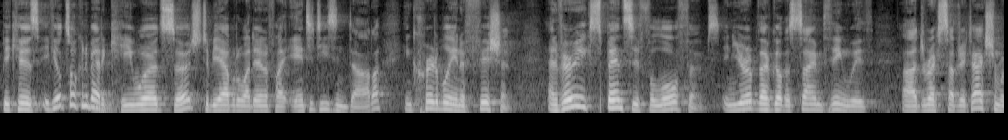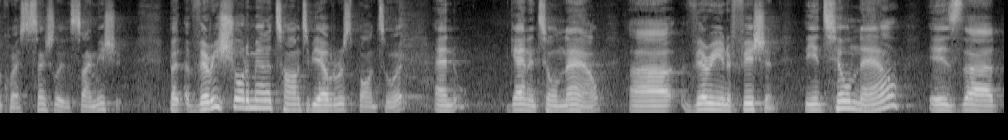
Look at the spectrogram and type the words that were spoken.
Because if you're talking about a keyword search to be able to identify entities in data, incredibly inefficient and very expensive for law firms. In Europe, they've got the same thing with uh, direct subject action requests, essentially the same issue. But a very short amount of time to be able to respond to it, and again, until now, uh, very inefficient. The until now is that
